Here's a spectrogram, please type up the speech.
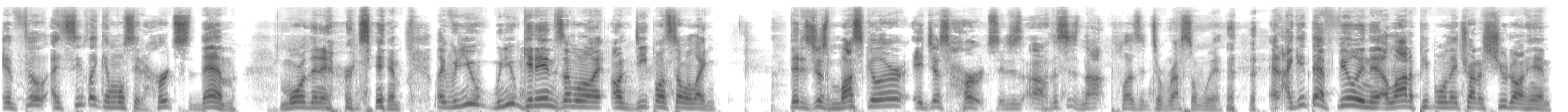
it feel it seems like almost it hurts them more than it hurts him. Like when you when you get in someone like on deep on someone like that is just muscular, it just hurts. It is oh, this is not pleasant to wrestle with. and I get that feeling that a lot of people when they try to shoot on him,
